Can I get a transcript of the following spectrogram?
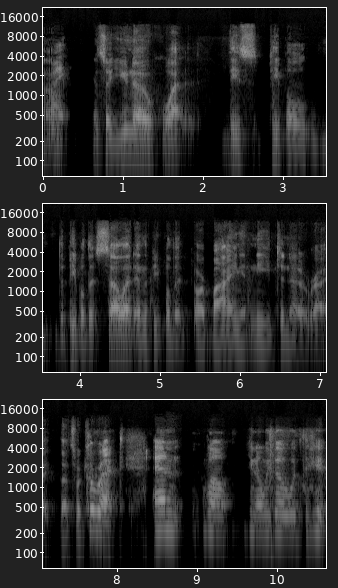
Um, Right. And so you know what these people, the people that sell it and the people that are buying it need to know, right? That's what. Correct. And well, you know, we go with the hit,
